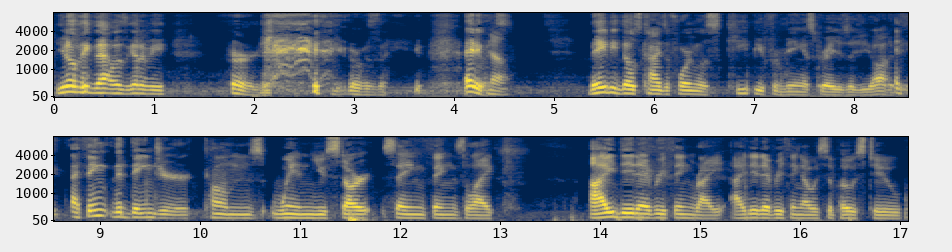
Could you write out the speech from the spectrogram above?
you don't think that was gonna be heard, or was that? Anyways, No. maybe those kinds of formulas keep you from being as courageous as you ought to be. I think the danger comes when you start saying things like, I did everything right. I did everything I was supposed to,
